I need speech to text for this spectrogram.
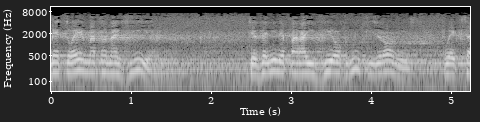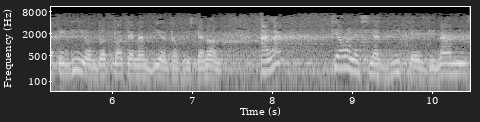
με το αίμα των Αγίων και δεν είναι παρά η διωγμή της Ρώμης που εξαπελύονται τότε εναντίον των χριστιανών. Αλλά και όλες οι αντίθετες δυνάμεις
